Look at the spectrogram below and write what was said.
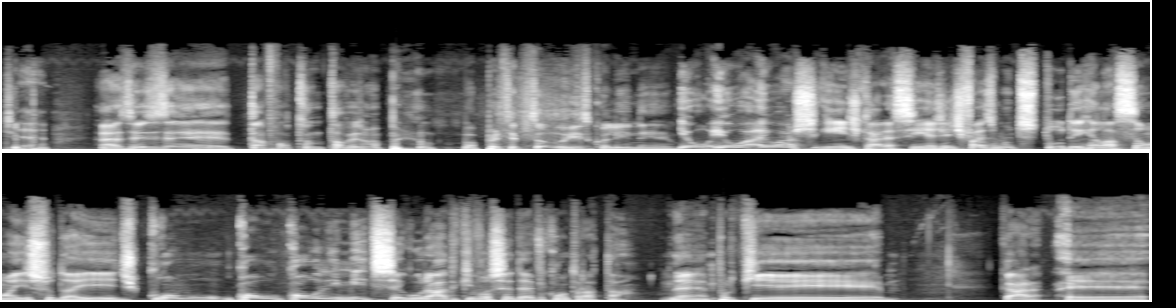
Tipo, às vezes é. Tá faltando talvez uma, uma percepção do risco ali, né? Eu, eu, eu acho o seguinte, cara, assim, a gente faz muito estudo em relação a isso daí, de como. Qual, qual o limite segurado que você deve contratar, né? Porque. Cara, é,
